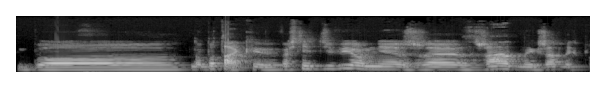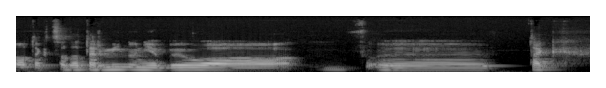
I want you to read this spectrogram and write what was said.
Bo, no bo tak, właśnie dziwiło mnie, że z żadnych, żadnych plotek co do terminu nie było yy, tak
